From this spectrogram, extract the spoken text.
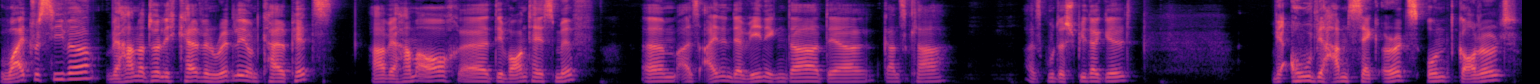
Wide Receiver, wir haben natürlich Calvin Ridley und Kyle Pitts, aber wir haben auch äh, Devontae Smith ähm, als einen der wenigen da, der ganz klar als guter Spieler gilt. Wir, oh, wir haben Zach Ertz und Goddard.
